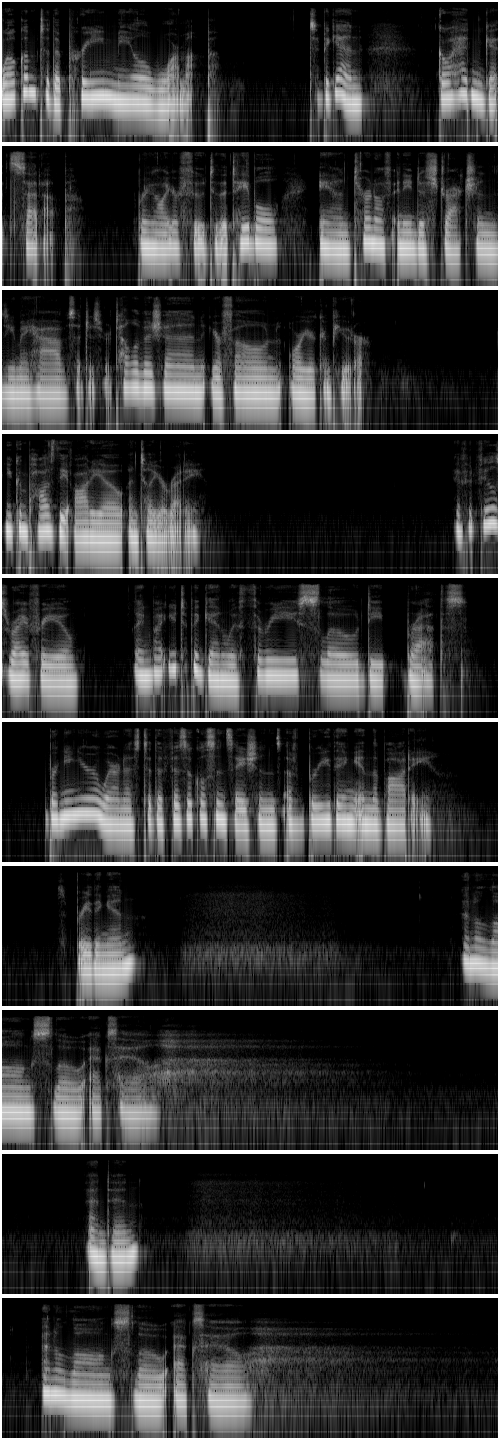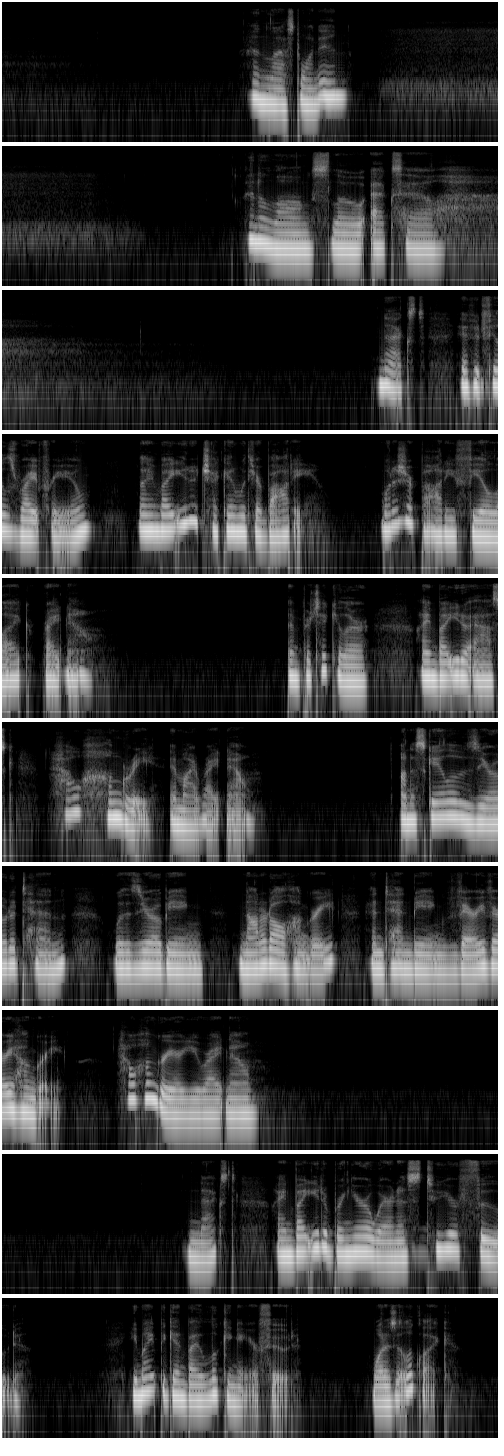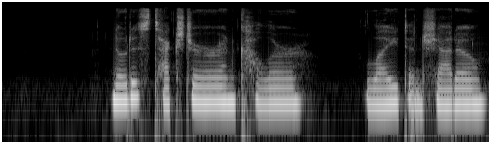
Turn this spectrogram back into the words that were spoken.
Welcome to the pre meal warm up. To begin, go ahead and get set up. Bring all your food to the table and turn off any distractions you may have, such as your television, your phone, or your computer. You can pause the audio until you're ready. If it feels right for you, I invite you to begin with three slow, deep breaths, bringing your awareness to the physical sensations of breathing in the body breathing in. And a long, slow exhale. And in. And a long, slow exhale. And last one in. And a long, slow exhale. Next, if it feels right for you, I invite you to check in with your body. What does your body feel like right now? In particular, I invite you to ask, How hungry am I right now? On a scale of 0 to 10, with 0 being not at all hungry and 10 being very, very hungry, how hungry are you right now? Next, I invite you to bring your awareness to your food. You might begin by looking at your food. What does it look like? Notice texture and color, light and shadow.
